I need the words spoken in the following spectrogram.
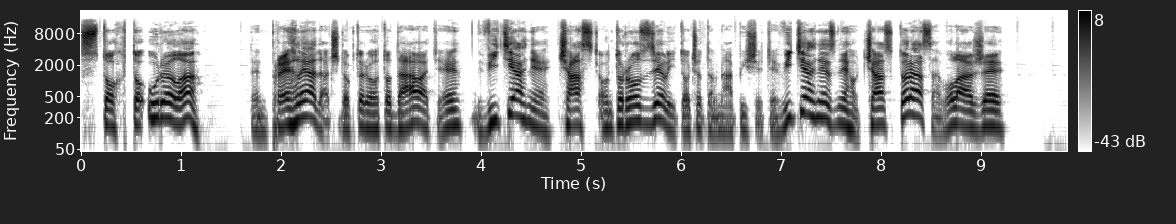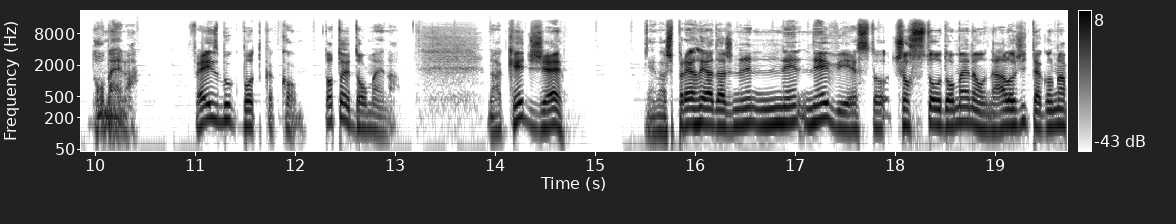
z tohto URL ten prehliadač, do ktorého to dávate, vyťahne časť, on to rozdelí, to, čo tam napíšete, vyťahne z neho časť, ktorá sa volá, že doména. facebook.com. Toto je doména. No a keďže váš prehliadač ne, ne, nevie, to, čo s tou doménou náložiť, tak on má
